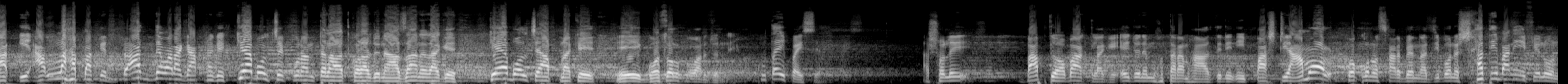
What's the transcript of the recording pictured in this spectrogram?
আর এই আল্লাহ পাকের ডাক দেওয়ার আগে আপনাকে কে বলছে কোরআন তেলাওয়াত করার জন্য আজানের আগে? কে বলছে আপনাকে এই গজল করার জন্য? কোথায় পাইছে আসলে ভাবতে অবাক লাগে। এই জন্য মোহতারাম হাজিরিন, এই পাঁচটি আমল কখনো ছাড়বেন না। জীবনের সাথী বানিয়ে ফেলুন।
